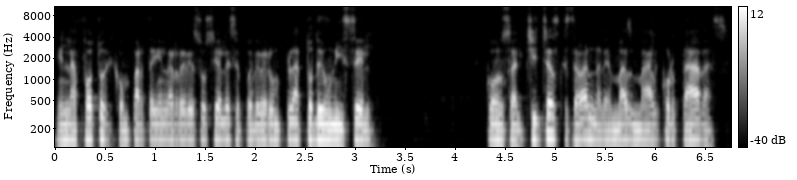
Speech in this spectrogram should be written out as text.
En la foto que comparte ahí en las redes sociales se puede ver un plato de unicel, con salchichas que estaban además mal cortadas,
